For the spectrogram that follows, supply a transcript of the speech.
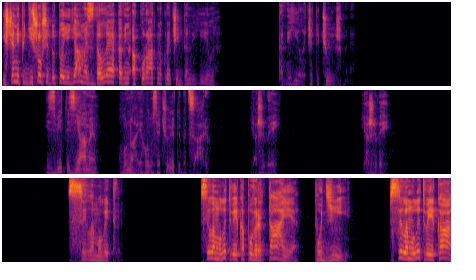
І ще не підійшовши до тої ями, здалека він акуратно кричить: Даниїле, Даниїле, чи ти чуєш мене? І звідти з ями лунає голос: Я чую тебе, царю. Я живий. Я живий. Сила молитви. Сила молитви, яка повертає події. Сила молитви, яка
